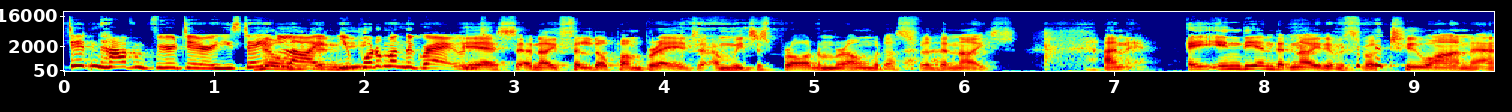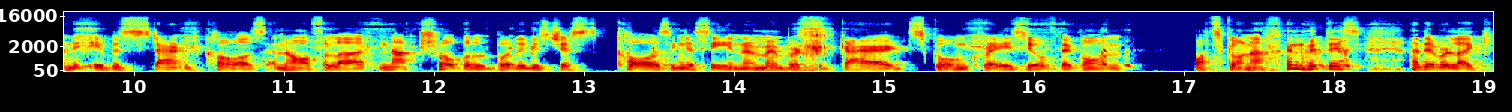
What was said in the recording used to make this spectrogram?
didn't have him for your dinner. He stayed Oh. No, alive. didn't. You put him on the ground. Yes, and I filled up on bread, and we just brought him around with us for the night. And in the end of the night, it was about two on, and it was starting to cause an awful lot, not trouble, but it was just causing a scene. I remember the guards going crazy over there, going, "What's going on with this?" And they were like.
